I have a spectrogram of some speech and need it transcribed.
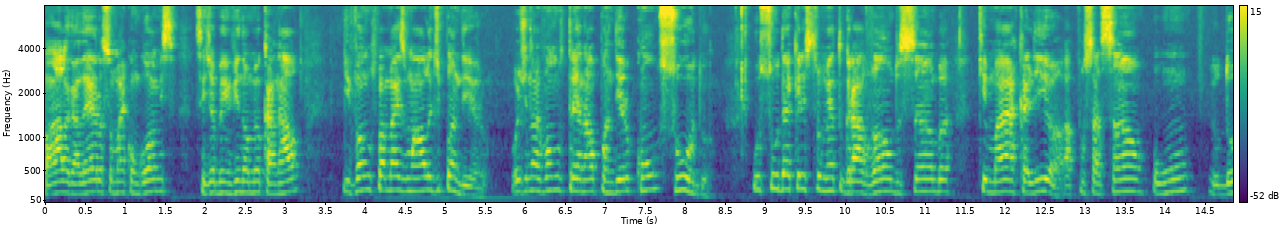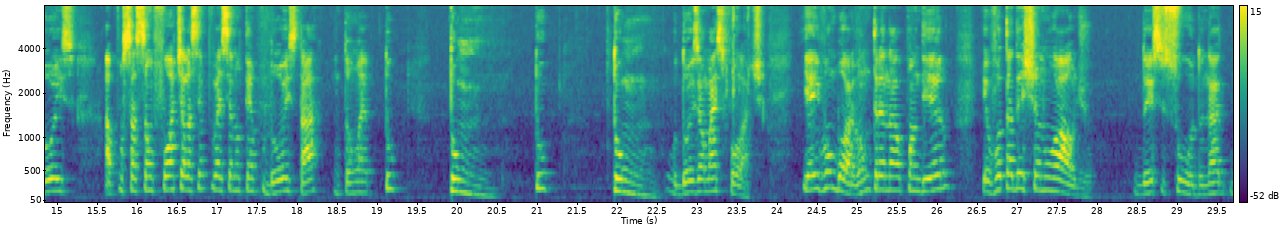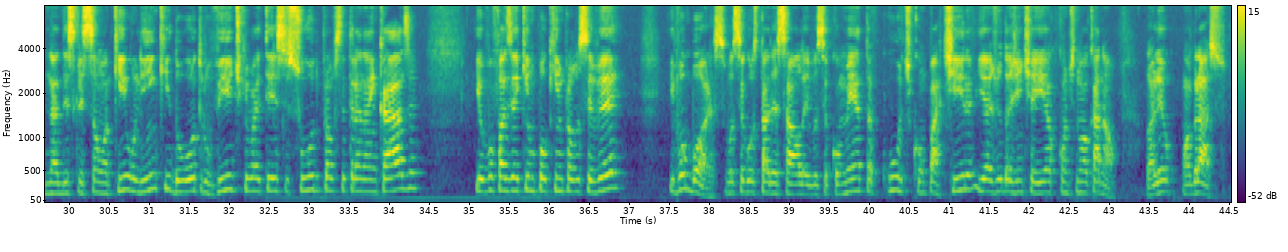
Fala galera, eu sou Maicon Gomes, seja bem-vindo ao meu canal e vamos para mais uma aula de pandeiro. Hoje nós vamos treinar o pandeiro com o surdo. O surdo é aquele instrumento gravão do samba que marca ali ó, a pulsação, o 1 um e o 2. A pulsação forte ela sempre vai ser no tempo 2, tá? Então é tu, tum, tu, tum. O 2 é o mais forte. E aí vamos embora, vamos treinar o pandeiro. Eu vou estar tá deixando o áudio desse surdo na, na descrição aqui, o link do outro vídeo que vai ter esse surdo para você treinar em casa. E eu vou fazer aqui um pouquinho para você ver. E vamos embora. Se você gostar dessa aula aí, você comenta, curte, compartilha e ajuda a gente aí a continuar o canal. Valeu, um abraço.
